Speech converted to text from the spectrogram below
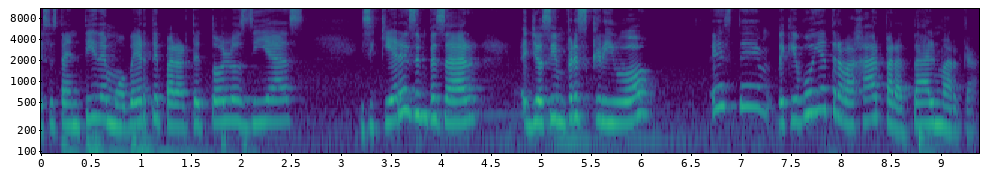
Eso está en ti de moverte, pararte todos los días. Y si quieres empezar, yo siempre escribo, este, de que voy a trabajar para tal marca,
